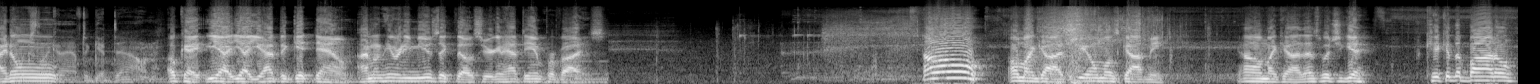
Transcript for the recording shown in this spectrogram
I don't. like I have to get down. Okay, yeah, yeah, you have to get down. I don't hear any music though, so you're gonna have to improvise. Oh! Oh my god, she almost got me. Oh my god, that's what you get kicking the bottle.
